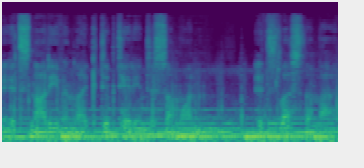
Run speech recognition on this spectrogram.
It's not even like dictating to someone, it's less than that.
